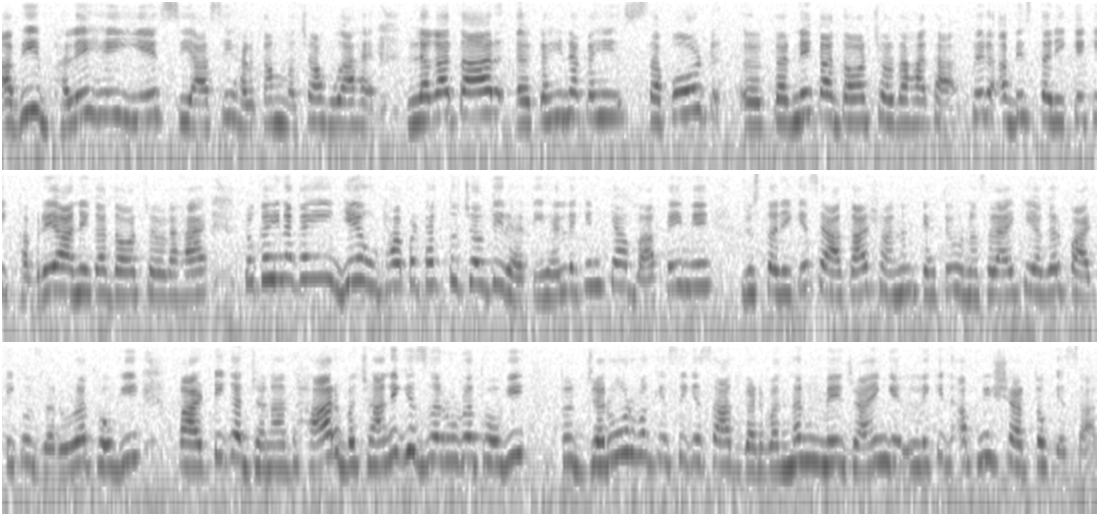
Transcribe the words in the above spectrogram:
अभी भले ही ये सियासी हड़कम मचा हुआ है। लगातार कहीं ना कहीं सपोर्ट करने का दौर चल रहा था। फिर अब इस तरीके की खबरें आने का दौर चल रहा है। तो कहीं ना कहीं ये उठा पटक तो चलती रहती है, लेकिन क्या वाकई में जिस तरीके से आकाश आनंद कहते हुए नज़र आए कि अगर पार्टी को ज़रूरत होगी, पार्टी का जनाधार बचाने की ज़रूरत होगी तो ज़रूर वो किसी के साथ गठबंधन में जाएँगे, लेकिन अपनी शर्तों के साथ।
